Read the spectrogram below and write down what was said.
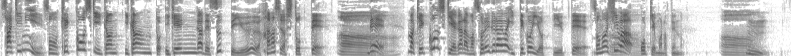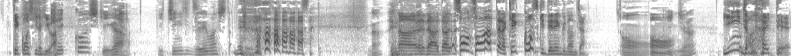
先にその結婚式いかんいかんと意見がですっていう話はしとってで、まあ、結婚式やから、まあ、それぐらいは行ってこいよって言ってその日は OK もらってんの、あー。うん、結婚式の日は。結婚式が一日ずれました。な。なだだそうそうなったら結婚式出れんくなんじゃん。うん。いいんじゃない？いいんじゃないって。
